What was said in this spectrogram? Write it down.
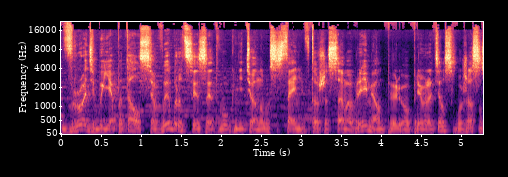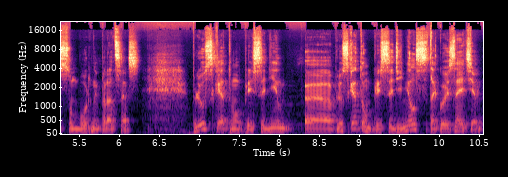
вроде бы я пытался выбраться из этого угнетенного состояния, в то же самое время он превратился в ужасно сумбурный процесс. Плюс к этому, присоедин... э, плюс к этому присоединился такой, знаете,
